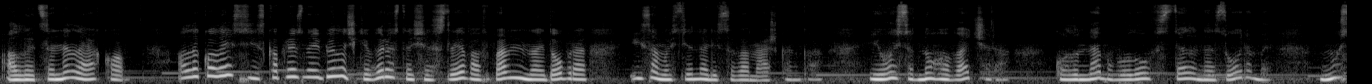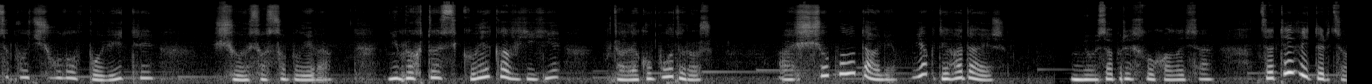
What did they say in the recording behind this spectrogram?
Але це нелегко. Але колись із капризної білочки виросте щаслива, впевнена і добра і самостійна лісова мешканка. І ось одного вечора, коли небо було встелене зорями, Нюся почула в повітрі щось особливе, ніби хтось кликав її в далеку подорож. А що було далі? Як ти гадаєш? Нюся прислухалася. Це ти, вітерцю?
